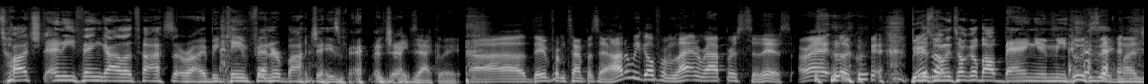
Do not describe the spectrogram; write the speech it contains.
touched anything Galatasaray became Fenerbahce's manager. exactly. Uh, Dave from Tampa said, "How do we go from Latin rappers to this?" All right, look, Because we only talk about banging music, my G.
